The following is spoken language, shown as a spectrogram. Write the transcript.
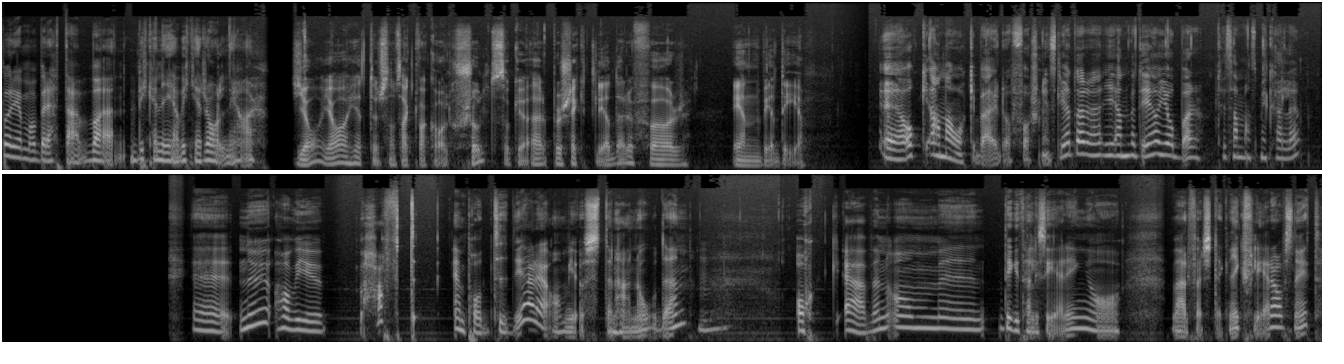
Börja med att berätta vad, vilka ni är och vilken roll ni har. Ja, jag heter som sagt var Karl Schultz och jag är projektledare för NVD. Eh, Och Anna Åkerberg, då, forskningsledare i NVD och jobbar tillsammans med Kalle. Eh, nu har vi ju haft en podd tidigare om just den här noden. Och även om eh, digitalisering och välfärdsteknik, flera avsnitt.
